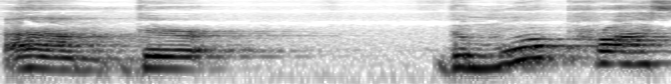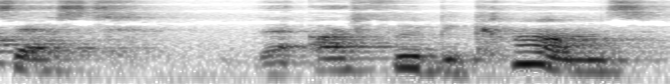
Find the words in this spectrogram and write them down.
um, there, the more processed that our food becomes,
